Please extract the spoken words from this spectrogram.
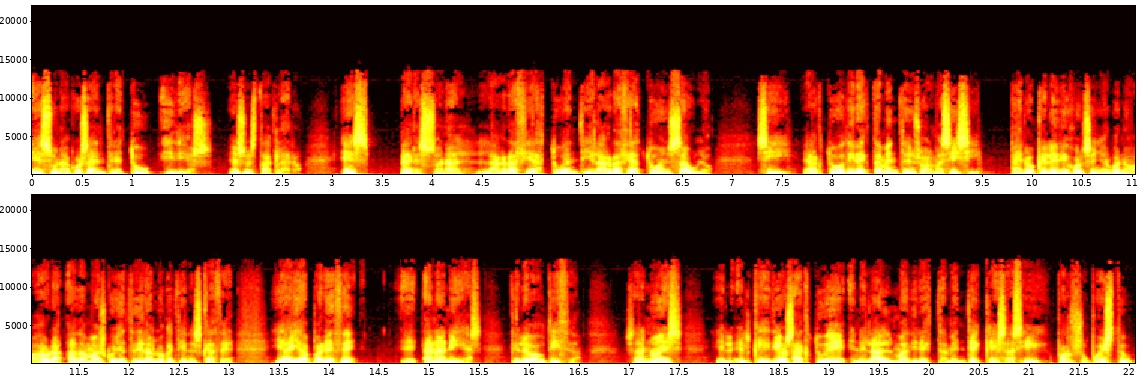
Es una cosa entre tú y Dios. Eso está claro. Es personal. La gracia actúa en ti. La gracia actuó en Saulo. Sí, actuó directamente en su alma, sí, sí, Pero ¿qué le dijo el Señor? Bueno, ahora a Damasco ya te dirán lo que tienes que hacer. Y ahí aparece Ananías, que le bautiza. O sea, no es el, que Dios actúe en el alma directamente, que es así, por supuesto,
